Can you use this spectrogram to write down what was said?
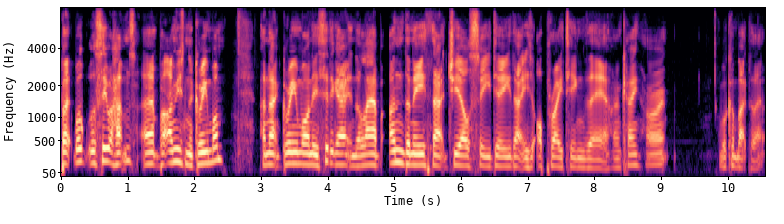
but we'll, we'll see what happens. Uh, but I'm using the green one and that green one is sitting out in the lab underneath that GLCD that is operating there okay? All right. We'll come back to that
